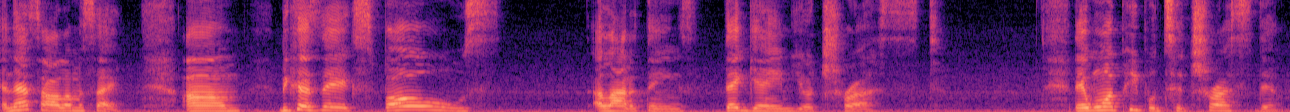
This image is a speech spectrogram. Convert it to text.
And that's all i'm gonna say. Um because they expose a lot of things they gain your trust. They want people to trust them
